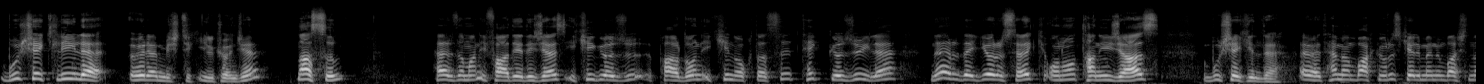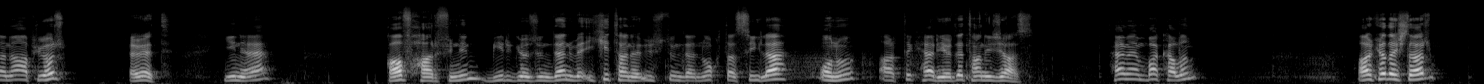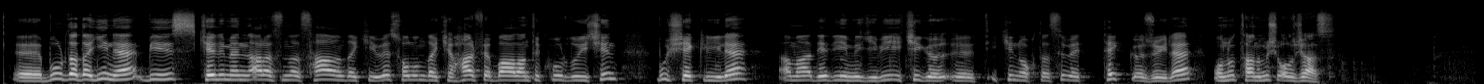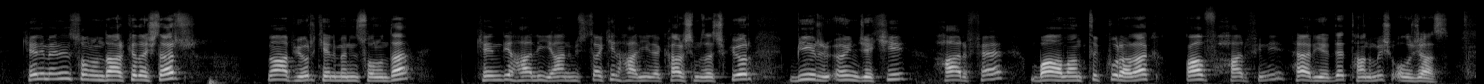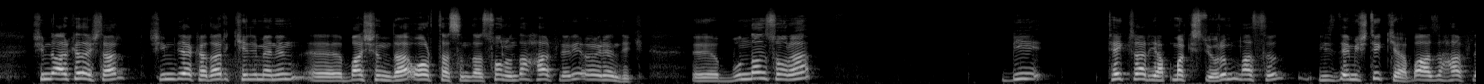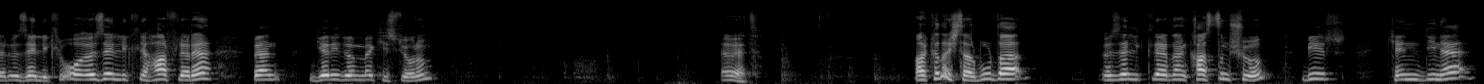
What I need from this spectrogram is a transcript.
bu şekliyle öğrenmiştik ilk önce. Nasıl? Her zaman ifade edeceğiz. İki gözü, pardon iki noktası tek gözüyle nerede görürsek onu tanıyacağız bu şekilde. Evet hemen bakıyoruz kelimenin başında ne yapıyor? Evet yine kaf harfinin bir gözünden ve iki tane üstünde noktasıyla onu artık her yerde tanıyacağız. Hemen bakalım. Arkadaşlar burada da yine biz kelimenin arasında sağındaki ve solundaki harfe bağlantı kurduğu için bu şekliyle ama dediğim gibi iki, e, iki noktası ve tek gözüyle onu tanımış olacağız. Kelimenin sonunda arkadaşlar ne yapıyor kelimenin sonunda? Kendi hali yani müstakil haliyle karşımıza çıkıyor. Bir önceki harfe bağlantı kurarak kaf harfini her yerde tanımış olacağız. Şimdi arkadaşlar şimdiye kadar kelimenin e, başında, ortasında, sonunda harfleri öğrendik. E, bundan sonra bir tekrar yapmak istiyorum. Nasıl? Biz demiştik ya bazı harfler özellikli. O özellikli harflere ben geri dönmek istiyorum. Evet. Arkadaşlar burada özelliklerden kastım şu. Bir, kendine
